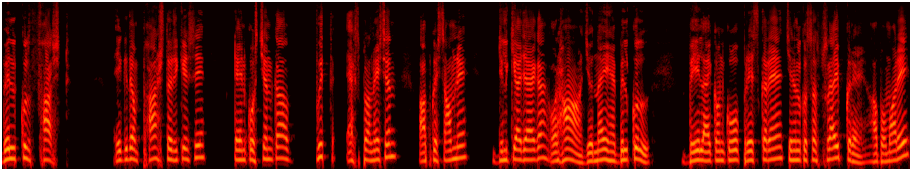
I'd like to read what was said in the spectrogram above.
बिल्कुल फास्ट एकदम फास्ट तरीके से टेन क्वेश्चन का विथ एक्सप्लेनेशन आपके सामने डील किया जाएगा। और हाँ जो नए हैं, बिल्कुल बेल आइकन को प्रेस करें चैनल को सब्सक्राइब करें। आप हमारे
